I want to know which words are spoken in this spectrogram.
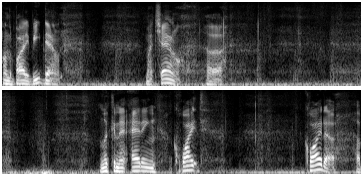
on the body beatdown. My channel uh, looking at adding quite quite a, a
